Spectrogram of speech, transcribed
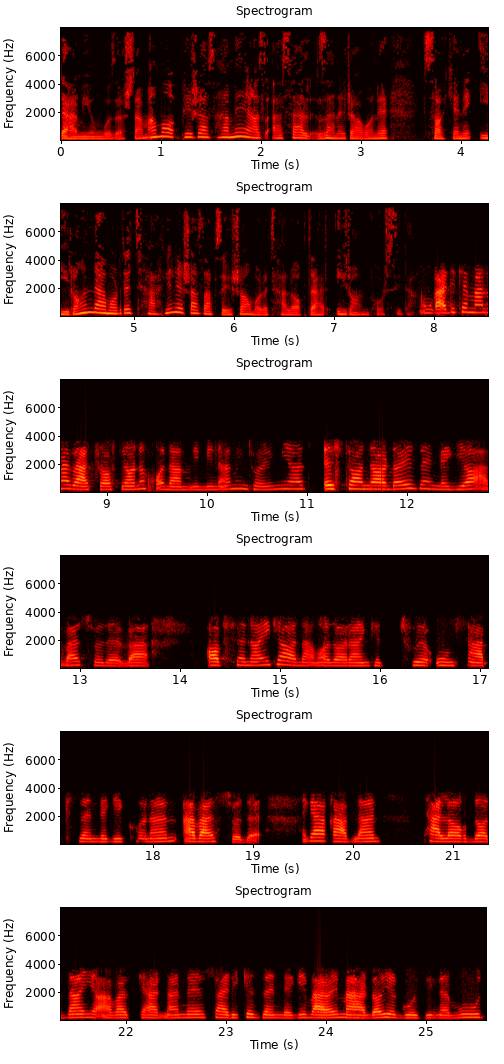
در میون گذاشتم. اما پیش از همه از اصل زن جوان ساکن ایران در مورد تحلیلش از افزایش آمار طلاق در ایران پرسیدم. اونقدری که من از اطرافیان خودم می‌بینم اینطوری میاد. استانداردهای زندگی ها عوض شده و آپشنایی که آدما دارن که توی اون سبک زندگی کنن عوض شده. اگر قبلا طلاق دادن یا عوض کردن شریک زندگی برای مردای گزینه بود.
